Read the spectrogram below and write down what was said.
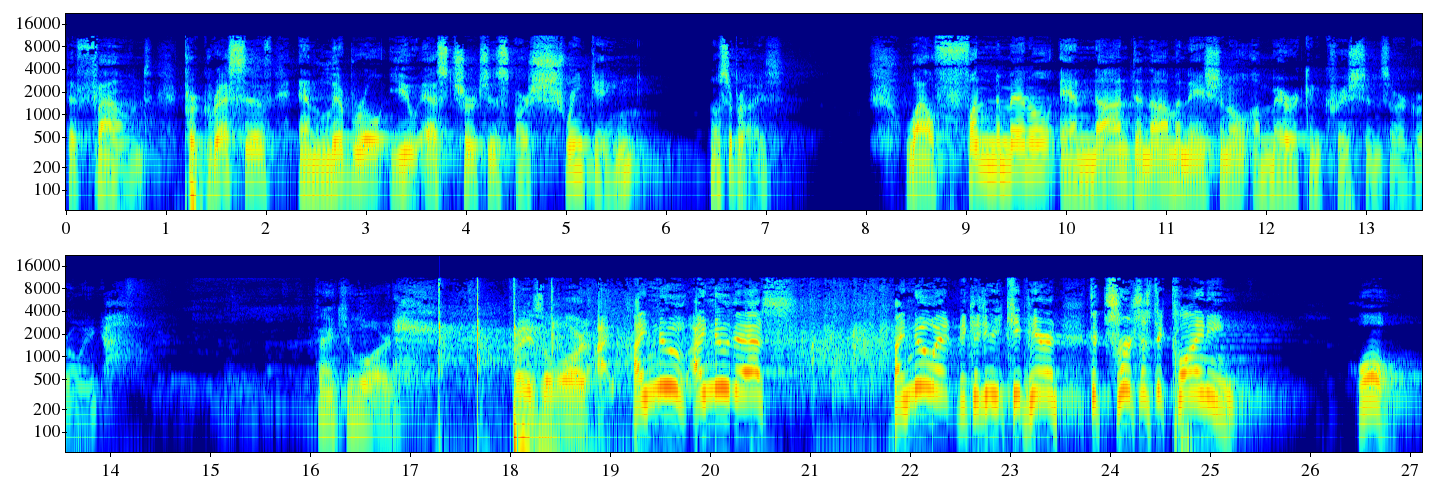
that found progressive and liberal U.S. churches are shrinking, no surprise, while fundamental and non-denominational American Christians are growing. Thank you, Lord. Praise the Lord. I, I knew, I knew this. I knew it because you keep hearing the church is declining. Oh,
